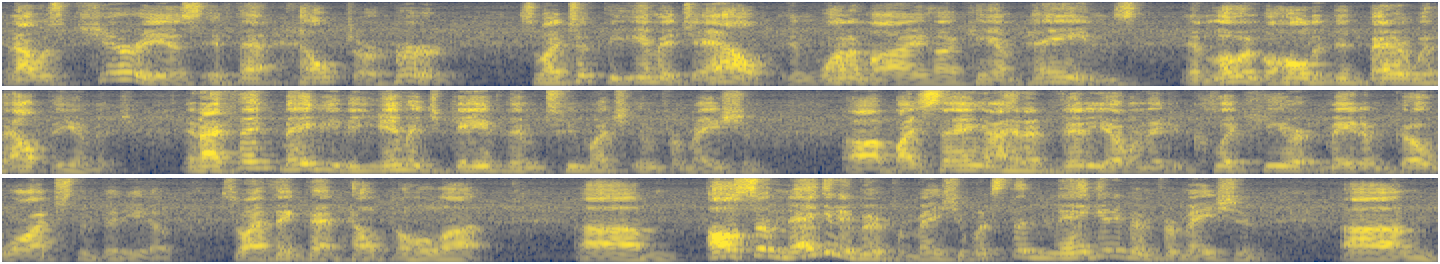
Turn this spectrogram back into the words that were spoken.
and I was curious if that helped or hurt. So I took the image out in one of my uh, campaigns and lo and behold it did better without the image. And I think maybe the image gave them too much information uh, by saying I had a video and they could click here it made them go watch the video. So I think that helped a whole lot. Um, also negative information. What's the negative information? Um,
